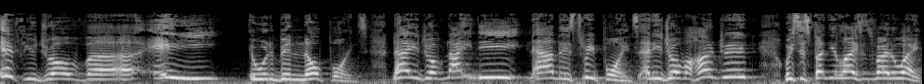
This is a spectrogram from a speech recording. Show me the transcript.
If you drove uh, 80, it would have been no points. Now you drove 90, now there's three points. And you drove 100, we suspend your license right away.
